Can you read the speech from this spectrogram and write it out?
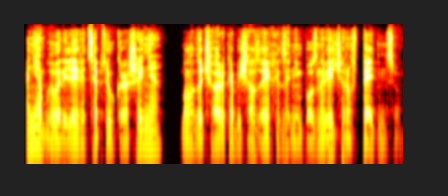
Они обговорили рецепты и украшения, молодой человек обещал заехать за ним поздно вечером в пятницу.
